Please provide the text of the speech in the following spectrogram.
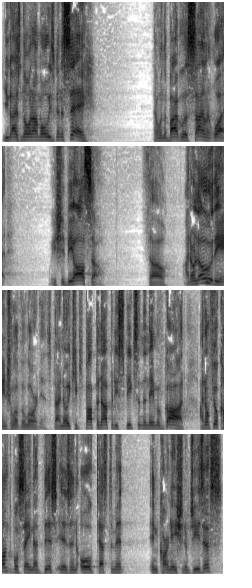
You guys know what I'm always going to say. That when the Bible is silent, what? We should be also. So, I don't know who the angel of the Lord is, but I know he keeps popping up and he speaks in the name of God. I don't feel comfortable saying that this is an Old Testament incarnation of Jesus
